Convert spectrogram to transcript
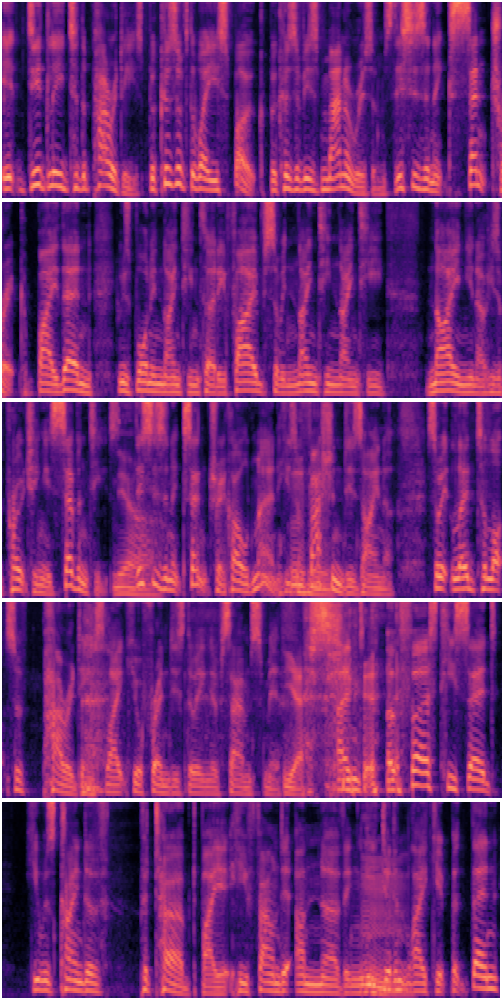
it did lead to the parodies because of the way he spoke, because of his mannerisms. This is an eccentric by then. He was born in 1935, so in 1999, you know, he's approaching his 70s. Yeah. This is an eccentric old man. He's a mm-hmm. fashion designer. So it led to lots of parodies like your friend is doing of Sam Smith. Yes. And at first he said he was kind of perturbed by it. He found it unnerving and he didn't like it. But then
